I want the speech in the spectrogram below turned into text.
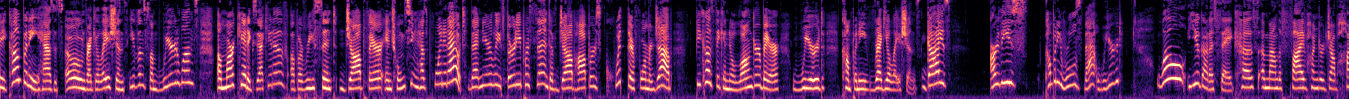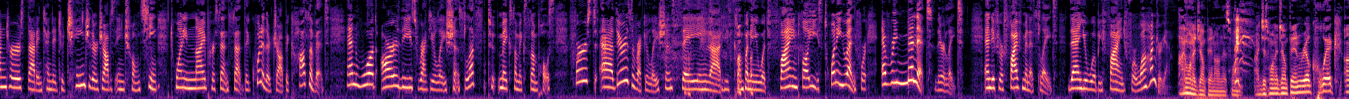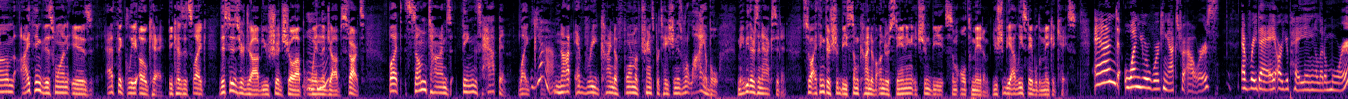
Every company has its own regulations, even some weird ones. A market executive of a recent job fair in Chongqing has pointed out that nearly 30% of job hoppers quit their former job because they can no longer bear weird company regulations. Guys, are these company rules that weird? Well, you gotta say, cause among the 500 job hunters that intended to change their jobs in Chongqing, 29% said they quitted their job because of it. And what are these regulations? Let's make some examples. First, uh, there is a regulation saying that his company would fine employees 20 yuan for every minute they're late. And if you're five minutes late, then you will be fined for 100 yuan. I want to jump in on this one. I just want to jump in real quick. Um, I think this one is ethically okay because it's like, this is your job. You should show up mm -hmm. when the mm-hmm. job starts. But sometimes things happen. Like, yeah. not every kind of form of transportation is reliable. Maybe there's an accident. So I think there should be some kind of understanding. It shouldn't be some ultimatum. You should be at least able to make a case. And when you're working extra hours, every day are you paying a little more?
